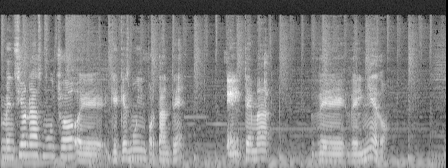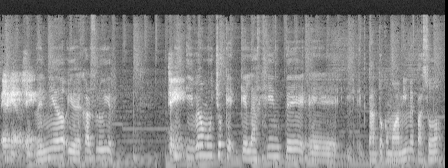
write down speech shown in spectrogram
Mencionas mucho eh, que, que es muy importante el Sí, tema de, del miedo. El miedo, sí. Del miedo y de dejar fluir. Sí, Y, y veo mucho que, que la gente, eh, tanto como a mí me pasó,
